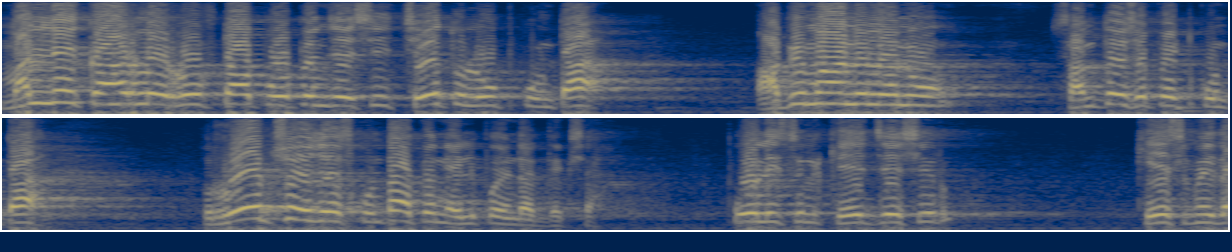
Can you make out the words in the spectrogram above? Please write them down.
మళ్ళీ కారులో రూఫ్ టాప్ ఓపెన్ చేసి చేతులు ఊపుకుంటా అభిమానులను సంతోషపెట్టుకుంటా రోడ్ షో చేసుకుంటా అతను వెళ్ళిపోయింది అధ్యక్ష. పోలీసులు కేసు చేసిరు కేసు మీద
